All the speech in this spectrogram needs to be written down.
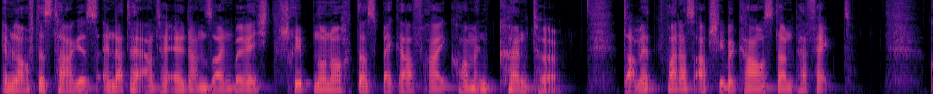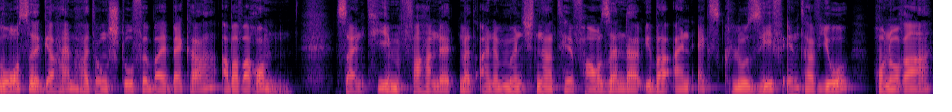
Im Lauf des Tages änderte RTL dann seinen Bericht, schrieb nur noch, dass Becker frei kommen könnte. Damit war das Abschiebechaos dann perfekt. Große Geheimhaltungsstufe bei Becker, aber warum? Sein Team verhandelt mit einem Münchner TV-Sender über ein Exklusivinterview, Honorar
